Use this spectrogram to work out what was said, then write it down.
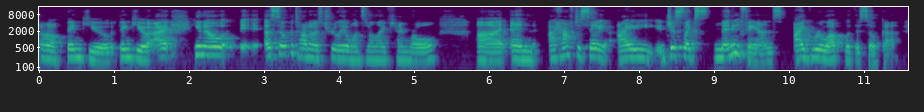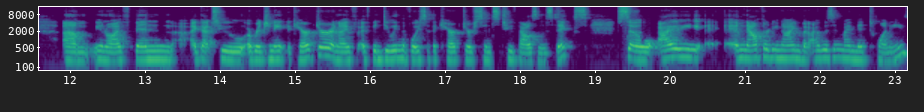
Oh, thank you, thank you. I, you know, Ahsoka Tano is truly a once in a lifetime role, uh, and I have to say, I just like many fans, I grew up with Ahsoka. Um, you know, I've been, I got to originate the character, and I've I've been doing the voice of the character since 2006. So I am now 39, but I was in my mid 20s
